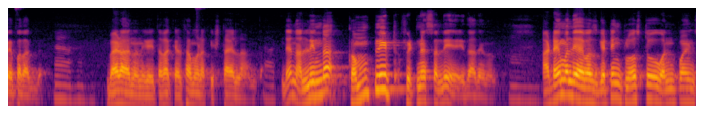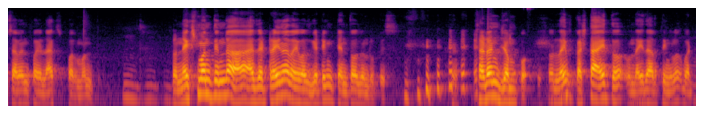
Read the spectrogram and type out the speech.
ಪೇಪರ್ ಹಾಕ್ದೆ. ಹಾ. ಬೇಡ ನನಗೆ ಈ ತರ ಕೆಲಸ ಮಾಡೋಕ್ಕೆ ಇಷ್ಟ ಇಲ್ಲ ಅಂತ. ದೆನ್ ಅಲ್ಲಿಂದ ಕಂಪ್ಲೀಟ್ ಫಿಟ್ನೆಸ್ ಅಲ್ಲಿ ಇದಾದೆ ನಾನು. ಆ ಟೈಮಲ್ಲಿ I was getting close to one point seven five lakhs per month so next month ಇಂದ as a trainer I was getting ten thousand rupees sudden jump so life ಕಷ್ಟ ಆಯ್ತು ಒಂದು ಐದಾರು ತಿಂಗಳು ಬಟ್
